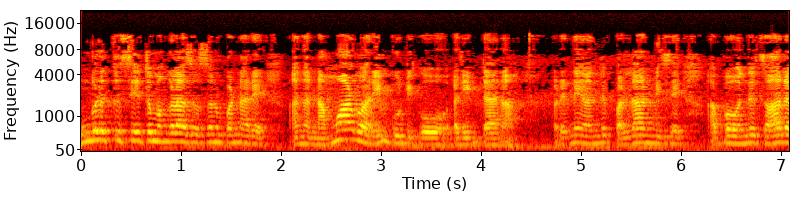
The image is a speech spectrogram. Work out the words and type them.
உங்களுக்கு சேர்த்து மங்களா சசனம் பண்ணாரு அந்த நம்மாழ்வாரையும் கூட்டிக்கோ அப்படின்ட்டாராம் உடனே வந்து பல்லாண்டு இசை அப்ப வந்து சார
